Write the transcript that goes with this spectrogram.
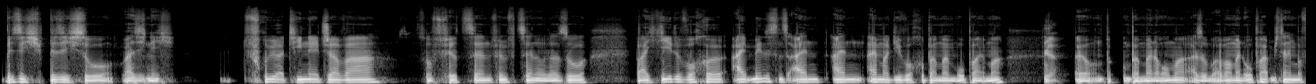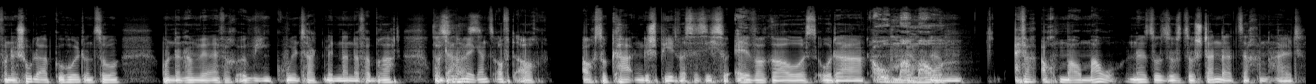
bis ich bis ich so weiß ich nicht früher Teenager war, so 14, 15 oder so, war ich jede Woche ein, mindestens ein, ein, einmal die Woche bei meinem Opa immer. Ja. Äh, und, und bei meiner Oma. Also, aber mein Opa hat mich dann immer von der Schule abgeholt und so. Und dann haben wir einfach irgendwie einen coolen Tag miteinander verbracht. Das Und da haben wir ganz oft auch, auch so Karten gespielt, was weiß ich, so Elver raus oder Oh, Mau Mau. ähm, einfach auch Mau Mau, ne? So, so, so Standardsachen halt.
